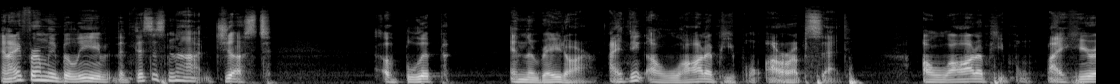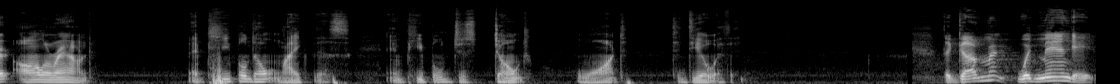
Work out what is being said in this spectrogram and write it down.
And I firmly believe that this is not just a blip in the radar. I think a lot of people are upset. A lot of people. I hear it all around. That people don't like this and people just don't want to deal with it. The government would mandate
